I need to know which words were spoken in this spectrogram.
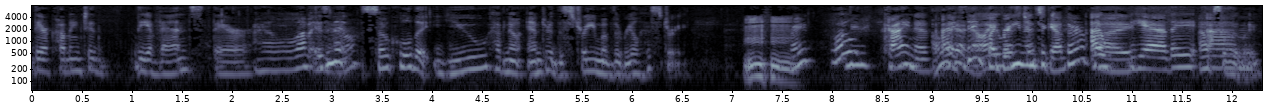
they're coming to the events. They're I love it. Isn't know? it so cool that you have now entered the stream of the real history? Mm-hmm. Right? Well, kind of. Oh, I I think know. by was bringing them just- together, I, by- yeah, they Absolutely. Um,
